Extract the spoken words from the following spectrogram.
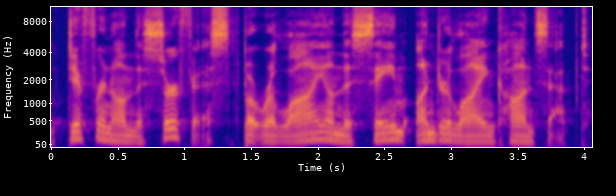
look different on the surface but rely on the same underlying concept.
